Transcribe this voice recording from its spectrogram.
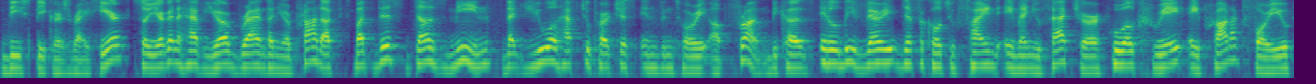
these speakers right here. So you're going to have your brand on your product, but this does mean that you will have to purchase inventory up front because it'll be very difficult to find a manufacturer who will create a product for you.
